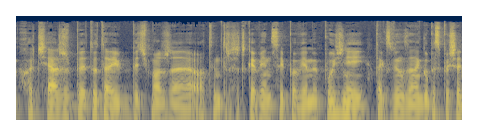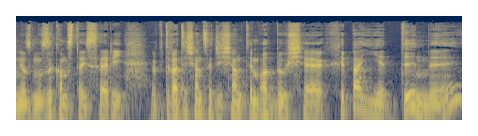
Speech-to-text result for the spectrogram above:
y, chociażby tutaj być może o tym troszeczkę więcej powiemy później, tak związanego bezpośrednio z muzyką z tej serii. W 2010 odbył się chyba jedyny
